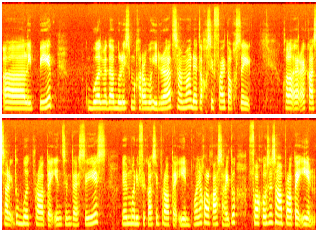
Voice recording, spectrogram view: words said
uh, lipid, buat metabolisme karbohidrat, sama detoxify toxic. Kalau RE kasar itu buat protein sintesis dan modifikasi protein. Pokoknya kalau kasar itu fokusnya sama protein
